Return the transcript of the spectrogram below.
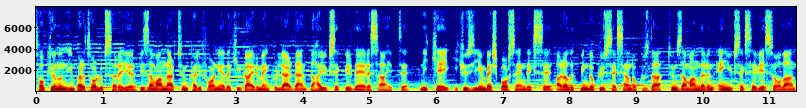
Tokyo'nun İmparatorluk Sarayı bir zamanlar tüm Kaliforniya'daki gayrimenkullerden daha yüksek bir değere sahipti. Nikkei 225 borsa endeksi Aralık 1989'da tüm zamanların en yüksek seviyesi olan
